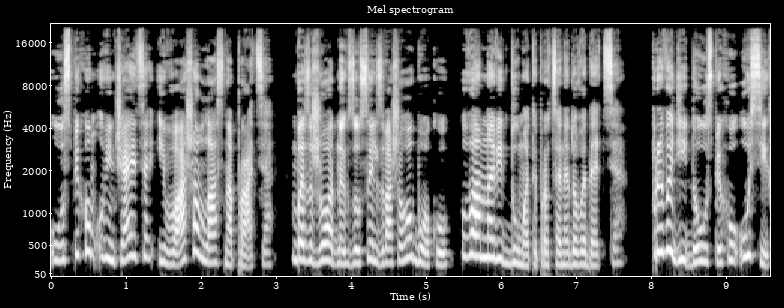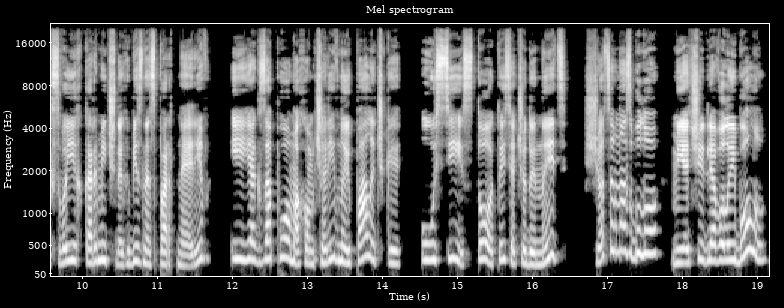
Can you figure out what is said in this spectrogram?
успіхом увінчається і ваша власна праця, без жодних зусиль з вашого боку, вам навіть думати про це не доведеться. Приведіть до успіху усіх своїх кармічних бізнес-партнерів, і, як за помахом чарівної палички, усі 100 тисяч одиниць, що це в нас було? М'ячі для волейболу?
